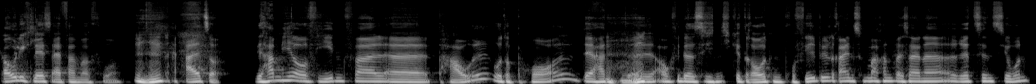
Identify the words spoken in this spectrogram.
Paul, ich lese einfach mal vor. Mhm. Also, Wir haben hier auf jeden Fall äh, Paul oder Paul, der hat Mhm. äh, auch wieder sich nicht getraut, ein Profilbild reinzumachen bei seiner Rezension.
